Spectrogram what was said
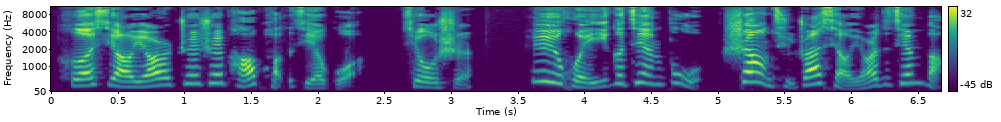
和小姚追追跑跑的结果，就是玉毁一个箭步上去抓小姚的肩膀。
